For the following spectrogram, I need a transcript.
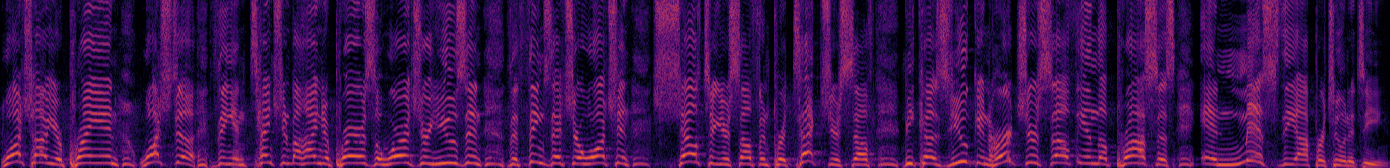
Watch how you're praying. Watch the, the intention behind your prayers, the words you're using, the things that you're watching. Shelter yourself and protect yourself because you can hurt yourself in the process and miss the opportunity.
